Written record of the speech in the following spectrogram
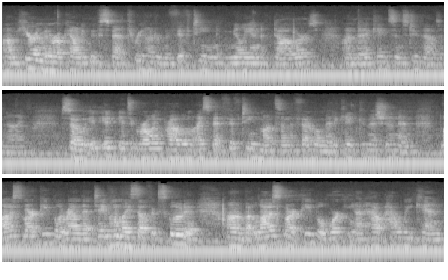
Um, here in Monroe County, we've spent three hundred and fifteen million dollars on Medicaid since two thousand nine. So it, it, it's a growing problem. I spent fifteen months on the Federal Medicaid Commission, and a lot of smart people around that table, myself excluded, um, but a lot of smart people working on how, how we can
